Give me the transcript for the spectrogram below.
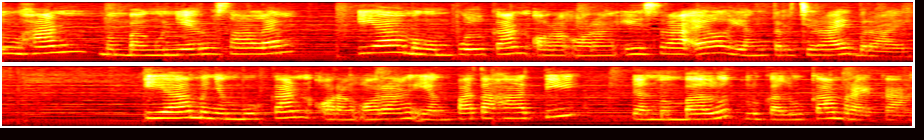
Tuhan membangun Yerusalem, ia mengumpulkan orang-orang Israel yang tercerai berai. Ia menyembuhkan orang-orang yang patah hati dan membalut luka-luka mereka.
